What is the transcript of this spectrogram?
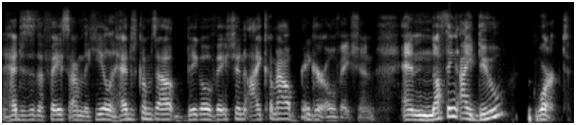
And Hedges is the face, I'm the heel, and Hedges comes out, big ovation. I come out, bigger ovation. And nothing I do worked.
